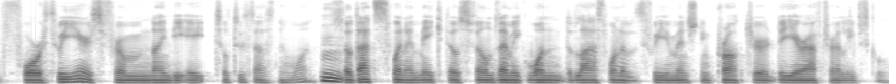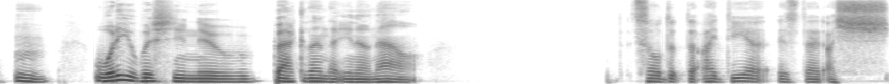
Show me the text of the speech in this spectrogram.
for three years from 98 till 2001. Mm. So that's when I make those films. I make one, the last one of the three you're mentioning, Procter, the year after I leave school. Mm. What do you wish you knew back then that you know now? so the, the idea is that I sh-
